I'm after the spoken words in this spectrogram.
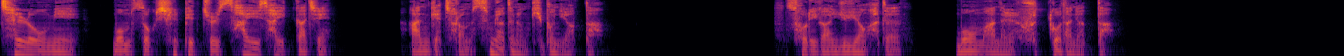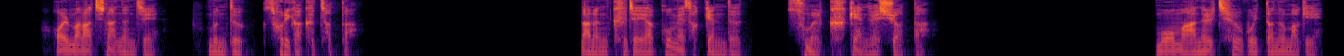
첼로음이 몸속 실핏줄 사이사이까지 안개처럼 스며드는 기분이었다. 소리가 유영하듯 몸 안을 훑고 다녔다. 얼마나 지났는지 문득 소리가 그쳤다. 나는 그제야 꿈에서 깬 듯 숨을 크게 내쉬었다. 몸 안을 채우고 있던 음악이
